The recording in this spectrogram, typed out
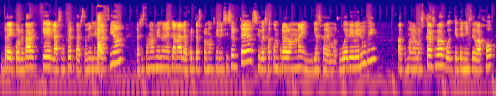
Recordar que las ofertas de alimentación las estamos viendo en el canal ofertas, promociones y sorteos. Si vas a comprar online, ya sabemos, web de Berubi, acumulamos casga, web que tenéis debajo,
